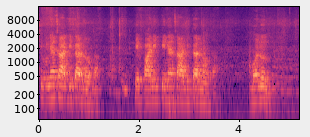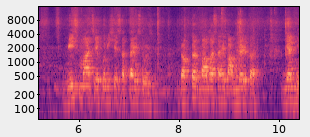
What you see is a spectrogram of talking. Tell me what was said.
शिवण्याचा अधिकार नव्हता. ते पाणी पिण्याचा अधिकार नव्हता. म्हणून वीस मार्च एकोणीसशे सत्तावीस रोजी डॉक्टर बाबासाहेब आंबेडकर यांनी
